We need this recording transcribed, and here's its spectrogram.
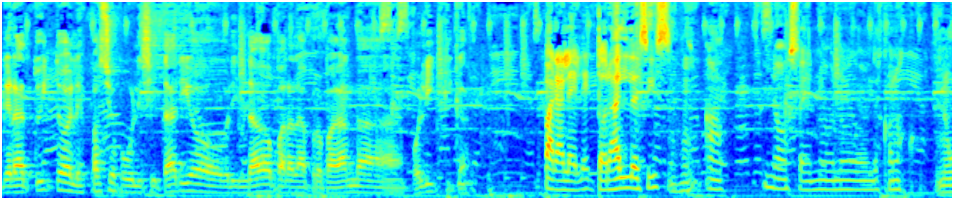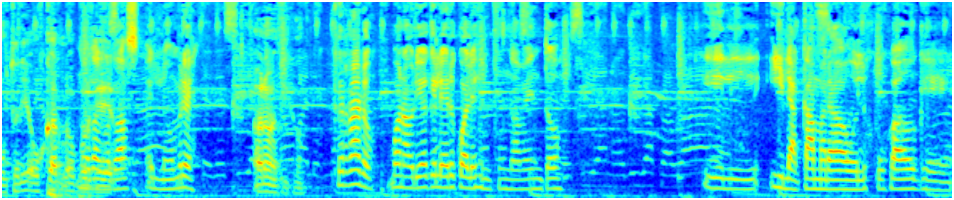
gratuito el espacio publicitario brindado para la propaganda política. Para la electoral decís. Ah, no sé, no, no desconozco. Me gustaría buscarlo porque... ¿No te acordás el nombre? Ahora me fijo. Qué raro. Bueno, habría que leer cuál es el fundamento y, y la cámara o el juzgado que,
